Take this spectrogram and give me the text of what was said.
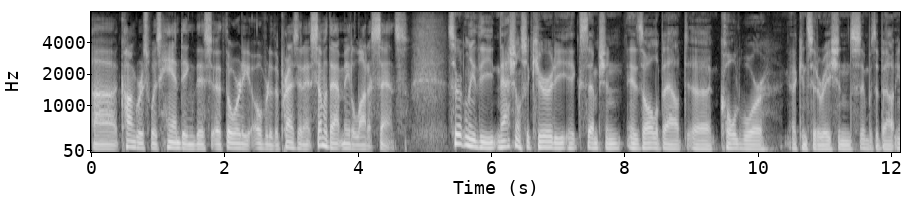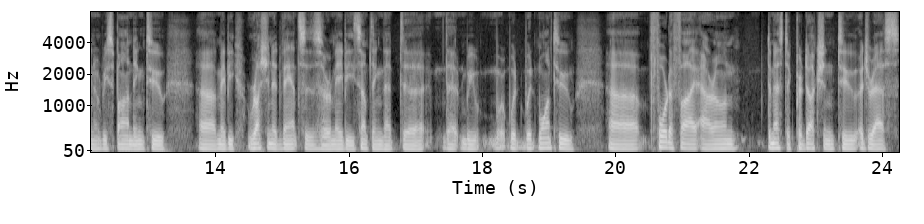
uh, Congress was handing this authority over to the president, some of that made a lot of sense. Certainly, the national security exemption is all about uh, Cold War uh, considerations. It was about you know responding to uh, maybe Russian advances or maybe something that uh, that we w- would would want to uh, fortify our own domestic production to address.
